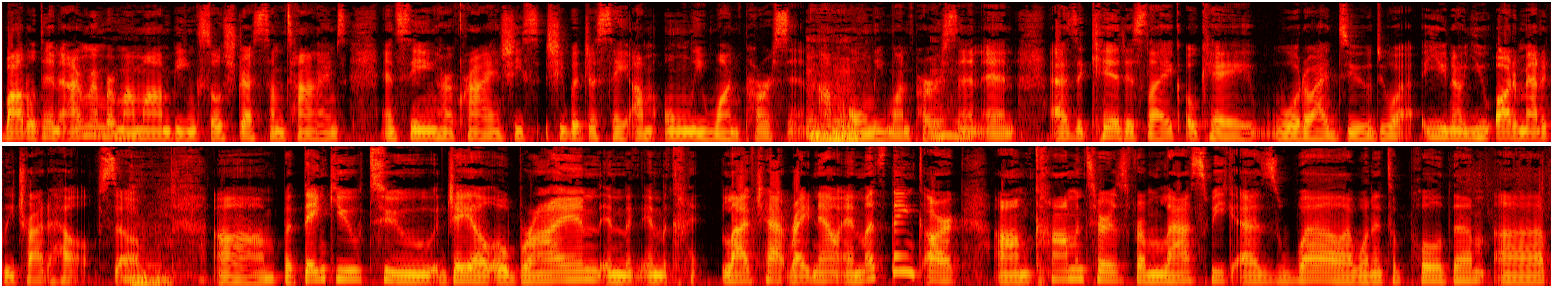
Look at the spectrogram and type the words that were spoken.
bottled in. I remember my mom being so stressed sometimes and seeing her cry, and she she would just say, "I'm only one person. I'm only one person." And as a kid, it's like, okay, what do I do? Do I, you know, you automatically try to help. So, um, but thank you to JL O'Brien in the in the live chat right now, and let's thank our um, commenters from last week as well. I wanted to pull them up.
